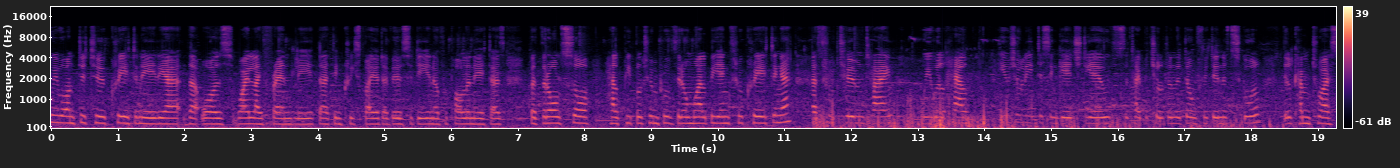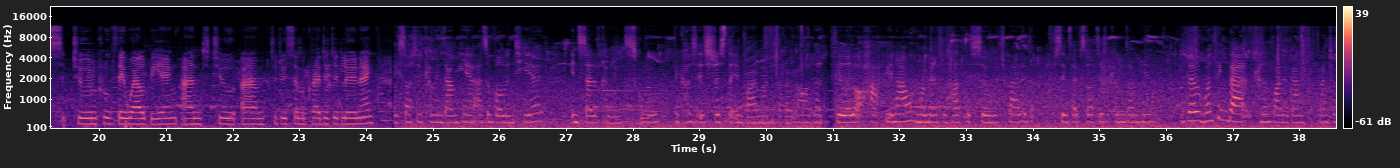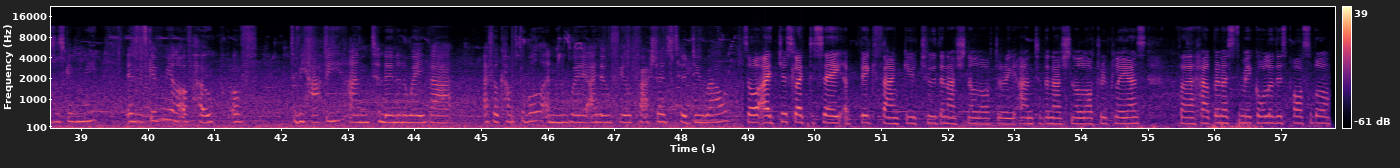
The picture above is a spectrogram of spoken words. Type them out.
We wanted to create an area that was wildlife friendly, that increased biodiversity, you know, for pollinators, but that also help people to improve their own well-being through creating it. Uh, through term time, we will help usually disengaged youths, the type of children that don't fit in at school. They'll come to us to improve their well-being and to, um, to do some accredited learning. I started coming down here as a volunteer instead of coming to school because it's just the environment that I rather feel a lot happier now and my mental health is so much better since I've started coming down here. The one thing that kind of Valley Organic Adventures has given me is it's given me a lot of hope of to be happy and to learn in a way that I feel comfortable and where I don't feel pressured to do well. So I'd just like to say a big thank you to the National Lottery and to the National Lottery players for helping us to make all of this possible.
